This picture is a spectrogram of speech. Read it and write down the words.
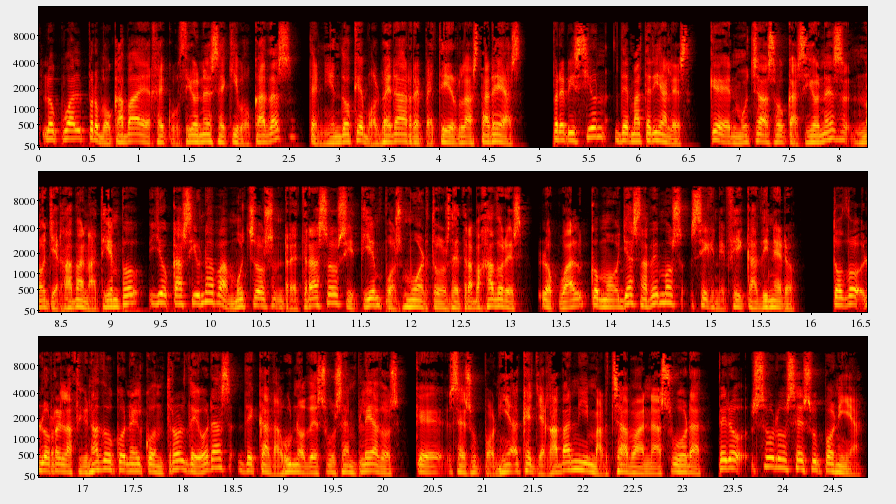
lo cual provocaba ejecuciones equivocadas, teniendo que volver a repetir las tareas, previsión de materiales, que en muchas ocasiones no llegaban a tiempo y ocasionaba muchos retrasos y tiempos muertos de trabajadores, lo cual, como ya sabemos, significa dinero todo lo relacionado con el control de horas de cada uno de sus empleados, que se suponía que llegaban y marchaban a su hora, pero solo se suponía.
